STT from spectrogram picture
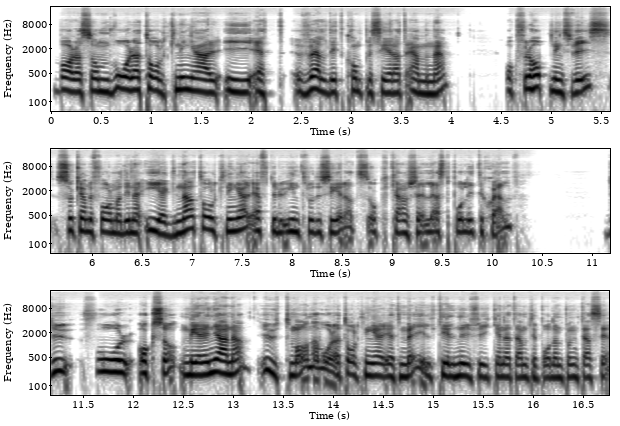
bara som våra tolkningar i ett väldigt komplicerat ämne. Och förhoppningsvis så kan du forma dina egna tolkningar efter du introducerats och kanske läst på lite själv. Du får också, mer än gärna, utmana våra tolkningar i ett mejl till nyfikenhetmtpodden.se.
